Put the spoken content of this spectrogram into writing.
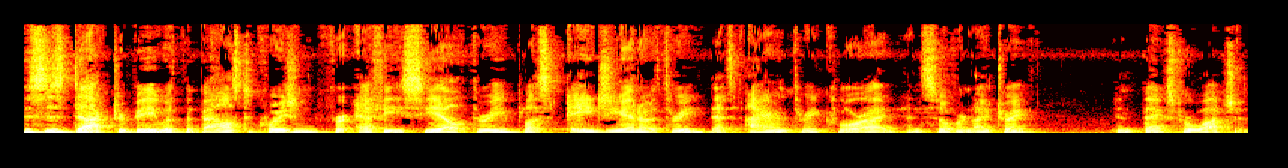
This is Dr. B with the balanced equation for FeCl3 plus AgNO3. That's iron 3 chloride and silver nitrate. And thanks for watching.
